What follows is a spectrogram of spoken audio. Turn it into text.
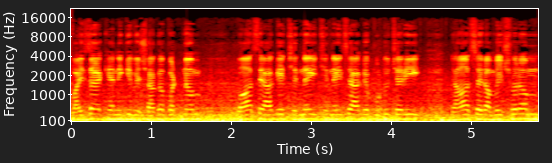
वाइजैक यानी कि विशाखापट्टनम, वहाँ से आगे चेन्नई चेन्नई से आगे पुडुचेरी, यहाँ से रामेश्वरम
